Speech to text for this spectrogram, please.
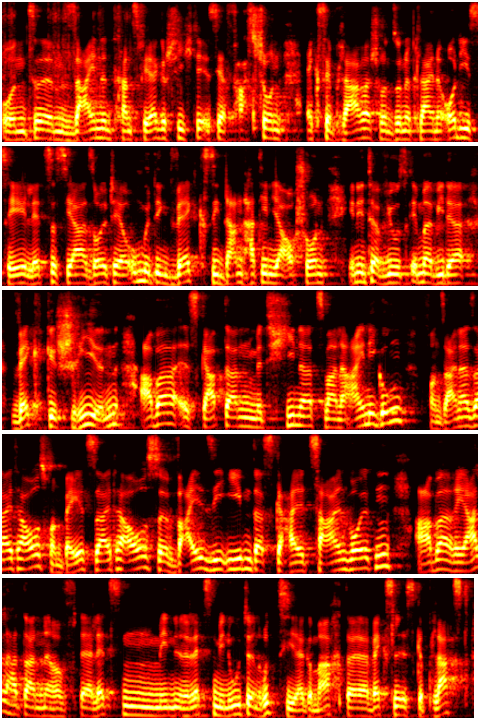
und ähm, seine Transfergeschichte ist ja fast schon exemplarisch und so eine kleine Odyssee. Letztes Jahr sollte er unbedingt weg. Sie dann hat ihn ja auch schon in Interviews immer wieder weggeschrien. Aber es gab dann mit China zwar eine Einigung von seiner Seite aus, von Bales Seite aus, weil sie ihm das Gehalt zahlen wollten. Aber Real hat dann auf der letzten, in der letzten Minute einen Rückzieher gemacht. Der Wechsel ist geplatzt.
